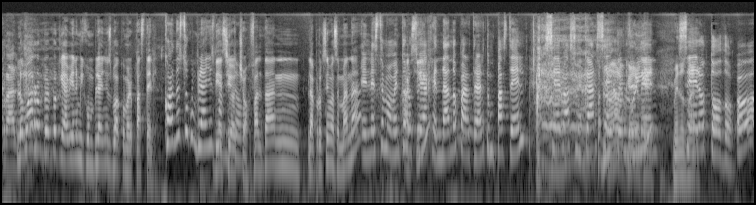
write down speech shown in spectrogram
Fran. lo voy a romper porque ya viene mi cumpleaños, voy a comer pastel. ¿Cuándo es tu cumpleaños, papito? 18. Faltan la próxima semana. En este momento lo ¿Aquí? estoy agendando para traerte un pastel. Cero azúcar, cero Ah, ok, gluten, ok. Menos mal. cero todo. Oh,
